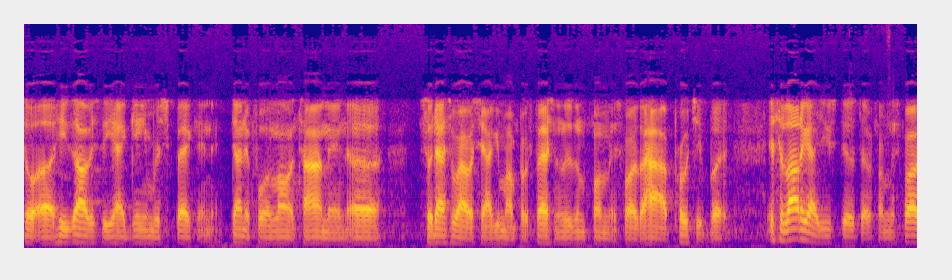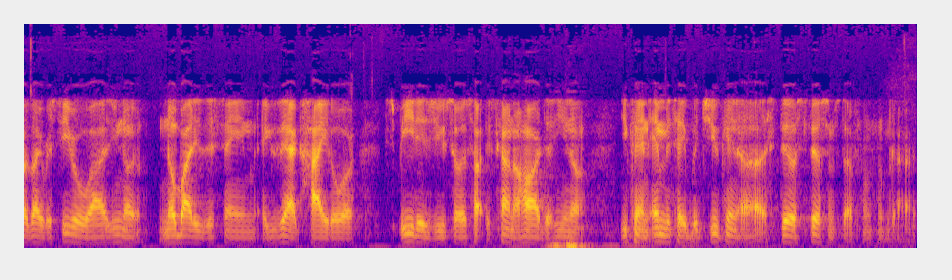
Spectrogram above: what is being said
so uh, he's obviously had game respect and done it for a long time, and uh, so that's where I would say I get my professionalism from as far as how I approach it, but it's a lot of guys you steal stuff from. As far as like receiver wise, you know, nobody's the same exact height or speed as you, so it's it's kind of hard to you know you can't imitate, but you can uh, still steal some stuff from some guys.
